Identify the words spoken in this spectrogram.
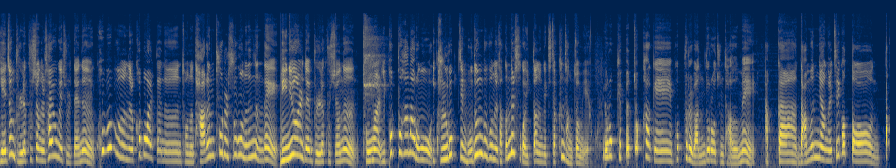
예전 블랙 쿠션을 사용해 줄 때는 코 부분을 커버할 때는 저는 다른 tool을 쓰고는 했는데 renewal된 블랙 쿠션은 정말 이 퍼프 하나로 이 굴곡진 모든 부분을 다 끝낼 수가 있다는 게 진짜 큰 장점이에요. 이렇게 뾰족하게 퍼프를 만들어준 다음에 아까 남은 양을 찍었던 딱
